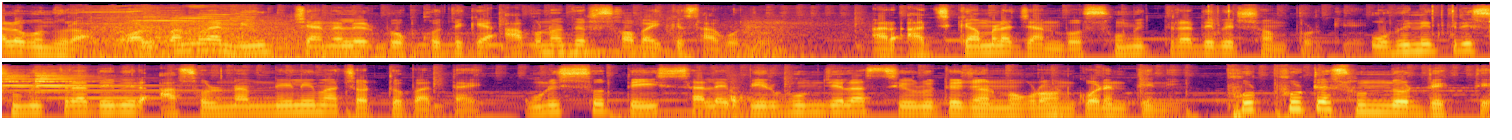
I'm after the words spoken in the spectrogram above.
হ্যালো বন্ধুরা, অল বাংলা নিউজ চ্যানেলের পক্ষ থেকে আপনাদের সবাইকে স্বাগত। আর আজকে আমরা জানব সুমিত্রা দেবীর সম্পর্কে। অভিনেত্রী সুমিত্রা দেবীর আসল নাম নীলিমা চট্টোপাধ্যায়। উনিশশো তেইশ সালে বীরভূম জেলার সিউড়িতে জন্মগ্রহণ করেন তিনি। ফুটফুটে সুন্দর দেখতে,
